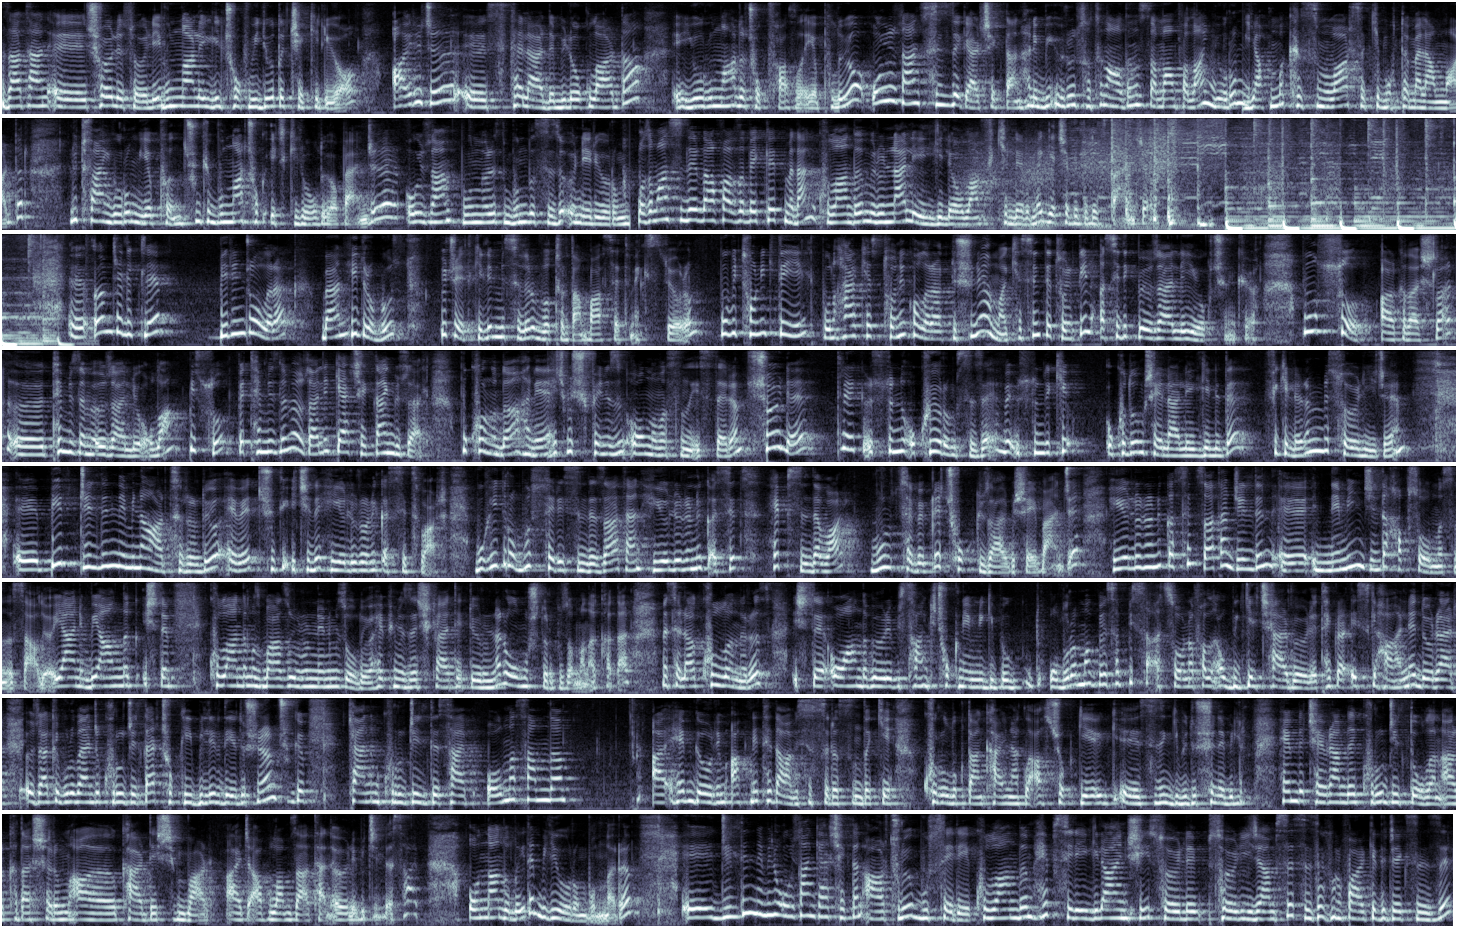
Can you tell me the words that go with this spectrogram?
Zaten e, şöyle söyleyeyim. Bunlarla ilgili çok video da çekiliyor. Ayrıca e, sitelerde, bloglarda e, yorumlar da çok fazla yapılıyor. O yüzden siz de gerçekten hani bir ürün satın aldığınız zaman falan yorum yapma kısmı varsa ki muhtemelen vardır. Lütfen yorum yapın. Çünkü bunlar çok etkili oluyor bence. O yüzden bunları bunu da size öneriyorum. O zaman sizleri daha fazla bekletmeden kullandığım ürünlerle ilgili olan fikirlerime geçebiliriz bence. Ee, öncelikle birinci olarak ben Hydro Boost 3 etkili micellar water'dan bahsetmek istiyorum. Bu bir tonik değil. Bunu herkes tonik olarak düşünüyor ama kesinlikle tonik değil. Asidik bir özelliği yok çünkü. Bu su arkadaşlar. e, temizleme özelliği olan bir su ve temizleme özelliği gerçekten güzel. Bu konuda hani hiçbir şüphenizin olmamasını isterim. Şöyle direkt üstünü okuyorum size ve üstündeki okuduğum şeylerle ilgili de fikirlerimi söyleyeceğim. Ee, bir cildin nemini artırır diyor. Evet çünkü içinde hyaluronik asit var. Bu hidrobuz serisinde zaten hyaluronik asit hepsinde var. Bu sebeple çok güzel bir şey bence. Hyaluronik asit zaten cildin e, nemin cilde hapsolmasını sağlıyor. Yani bir anlık işte kullandığımız bazı ürünlerimiz oluyor. Hepimizin şikayet ettiği ürünler olmuştur bu zamana kadar. Mesela kullanırız. İşte o anda böyle bir sanki çok nemli gibi olur ama mesela bir saat sonra falan o bir geçer böyle tekrar eski haline döner. Özellikle bunu bence kuru ciltler çok iyi bilir diye düşünüyorum. Çünkü kendim kuru cilde sahip olmasam da hem gördüğüm akne tedavisi sırasındaki kuruluktan kaynaklı az çok e, sizin gibi düşünebilirim. Hem de çevremde kuru ciltte olan arkadaşlarım, kardeşim var. Ayrıca ablam zaten öyle bir cilde sahip. Ondan dolayı da biliyorum bunları. E, cildin nemini o yüzden gerçekten artırıyor bu seri. Kullandığım hepsiyle ilgili aynı şeyi söyle, söyleyeceğim size. Siz de bunu fark edeceksinizdir.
